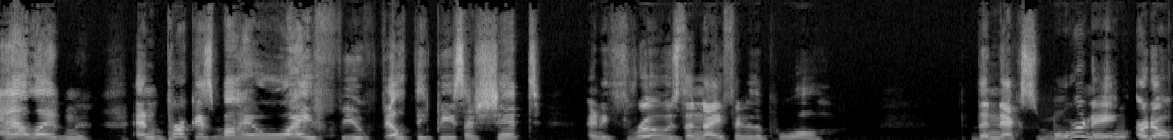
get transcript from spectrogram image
Alan, and Brooke is my wife, you filthy piece of shit. And he throws the knife into the pool. The next morning, or no,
